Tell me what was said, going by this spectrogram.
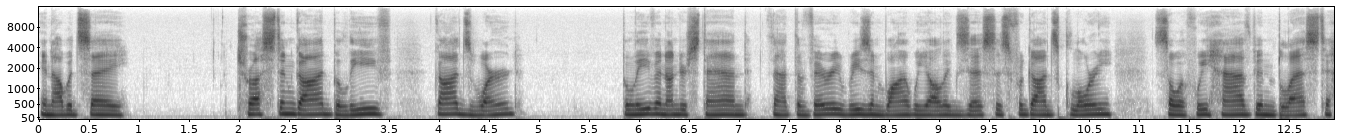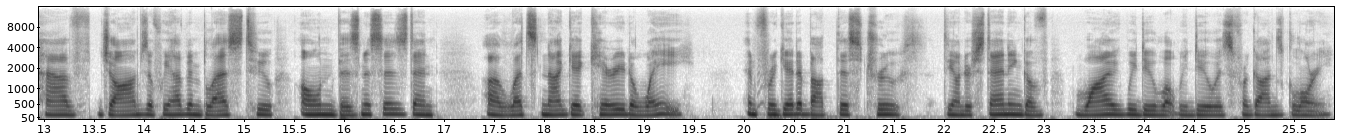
And I would say, trust in God, believe God's word, believe and understand that the very reason why we all exist is for God's glory. So if we have been blessed to have jobs, if we have been blessed to own businesses, then uh, let's not get carried away and forget about this truth. The understanding of why we do what we do is for God's glory.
